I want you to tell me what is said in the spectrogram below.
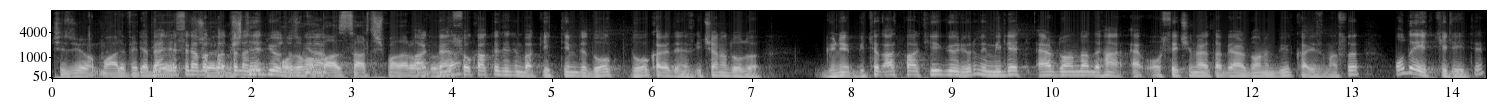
çiziyor muhalefet Ya ben diye mesela bak hatırla ne diyordum O zaman ya? bazı tartışmalar Bak olduğunda. ben sokakta dedim bak gittiğimde Doğu, Doğu Karadeniz, İç Anadolu, Güne bir tek AK Parti'yi görüyorum ve millet Erdoğan'dan da ha e, o seçimler tabii Erdoğan'ın büyük karizması o da etkiliydi.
